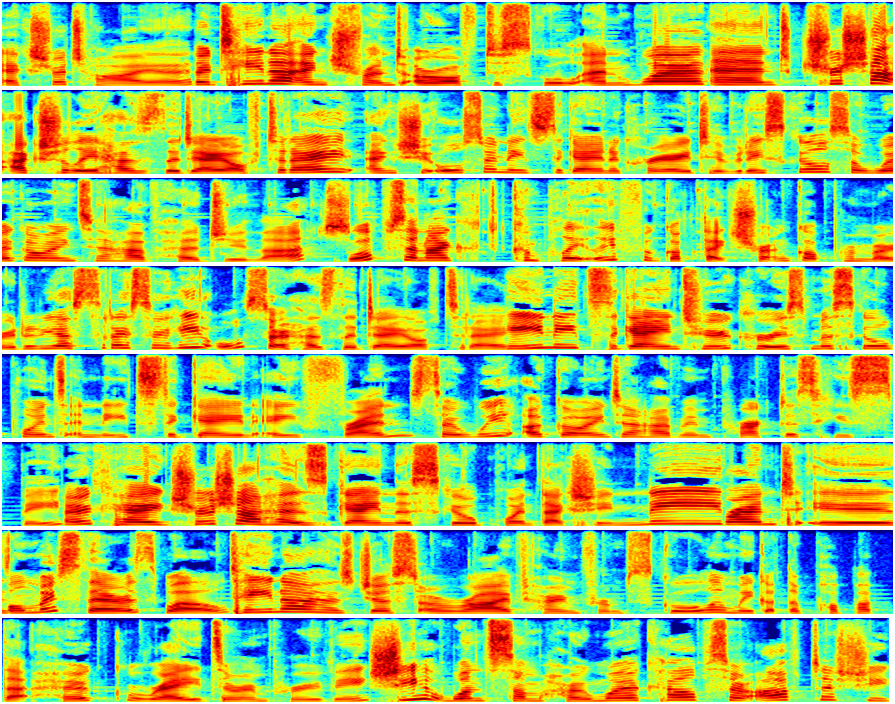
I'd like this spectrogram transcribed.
extra tired. So Tina and Trent are off to school and work, and Trisha actually has the day off today, and she also needs to gain a creativity skill, so we're going to have her do that. Whoops, and I completely forgot that Trent got promoted yesterday, so he also has the day off today. He needs to gain two charisma skill points and needs to gain a friend, so we are going to have him practice his speech. Okay, Trisha has gained the skill point that she needs. Trent is almost there as well. Tina has just arrived home from school and we got the pop-up that her grades are improving. She wants some homework help, so after she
